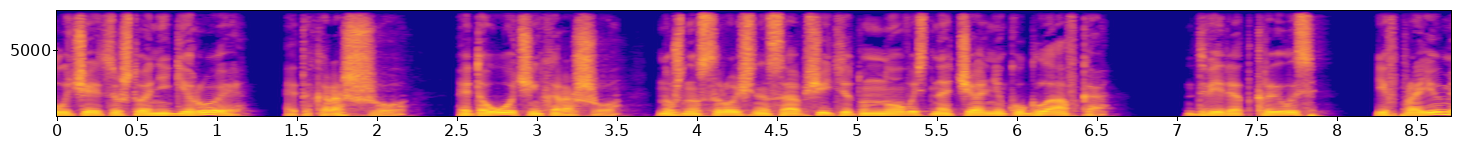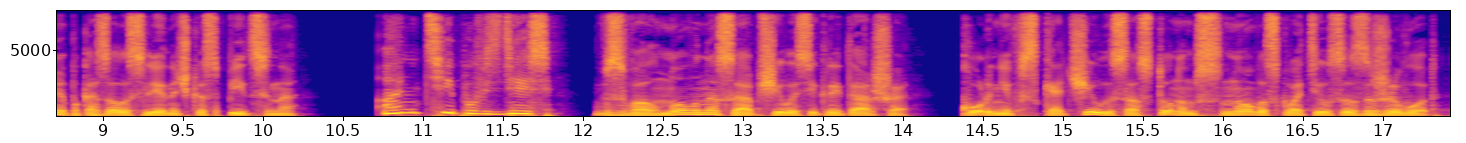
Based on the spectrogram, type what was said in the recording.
Получается, что они герои? Это хорошо. Это очень хорошо. Нужно срочно сообщить эту новость начальнику главка». Дверь открылась, и в проеме показалась Леночка Спицына. «Антипов здесь!» – взволнованно сообщила секретарша. Корнев вскочил и со стоном снова схватился за живот.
